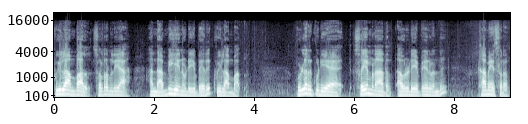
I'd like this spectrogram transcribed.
குயிலாம்பாள் சொல்கிறோம் இல்லையா? அந்த அம்பிகையினுடைய பேர் குயிலாம்பாள் உள்ள இருக்கக்கூடிய சுயம்பநாதர் அவருடைய பேர் வந்து காமேஸ்வரர்.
